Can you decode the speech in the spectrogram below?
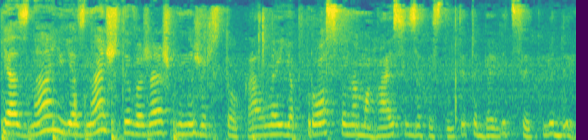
Я знаю, я знаю, що ти вважаєш мене жорстока, але я просто намагаюся захистити тебе від цих людей.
